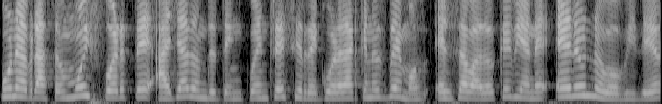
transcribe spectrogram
Un abrazo muy fuerte allá donde te encuentres y recuerda que nos vemos el sábado que viene en un nuevo vídeo.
